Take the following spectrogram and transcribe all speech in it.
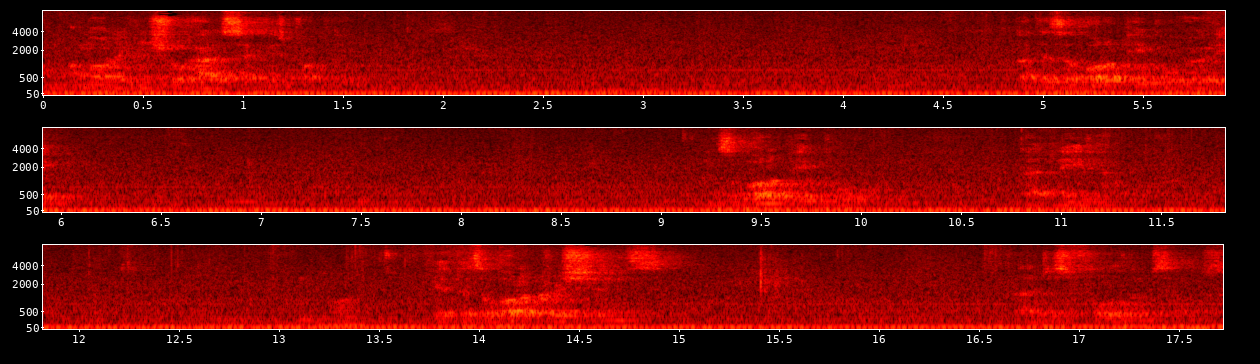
I'm, I'm not even sure how to say this properly. But there's a lot of people hurting. There's a lot of people that need help. Yet there's a lot of Christians that are just full of themselves.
